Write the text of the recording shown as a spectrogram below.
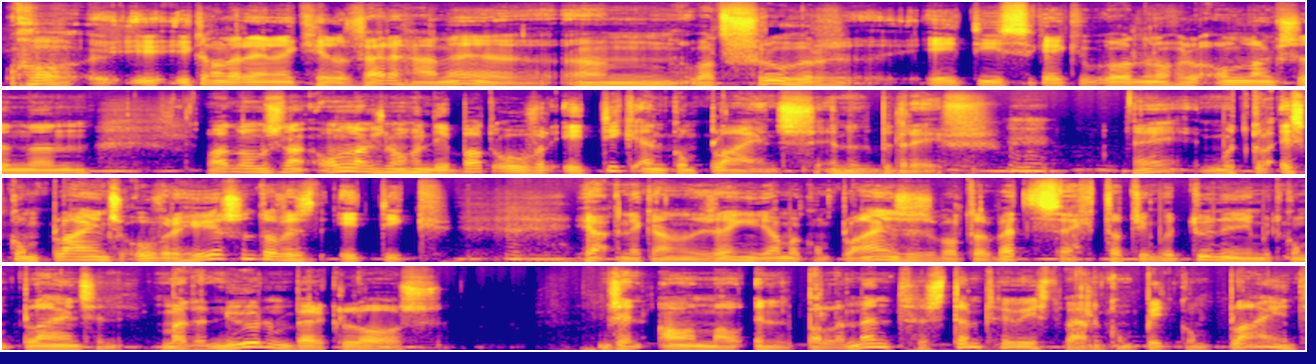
Goh, je, je kan er eigenlijk heel ver gaan. Hè. Ehm, wat vroeger ethisch... Kijk, we hadden nog onlangs een... een we hadden ons onlangs nog een debat over ethiek en compliance in het bedrijf. Mhm. Moet- is compliance overheersend of is het ethiek? Ja, en ik kan dan zeggen, ja, maar compliance is wat de wet zegt dat je moet doen en je moet compliance. Maar de Nuremberg laws zijn allemaal in het parlement gestemd geweest, waren compleet compliant.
